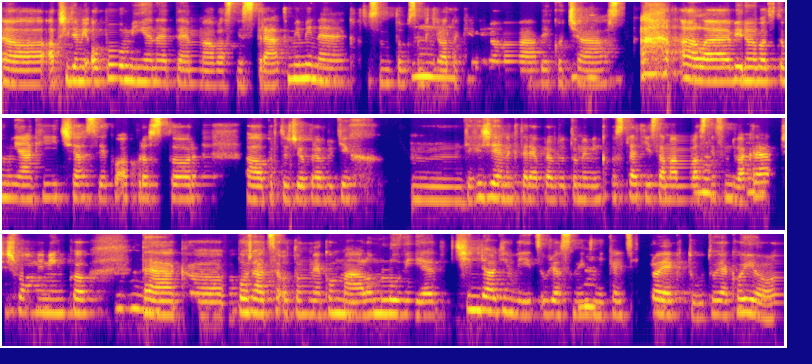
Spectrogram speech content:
uh, a přijde mi opomíjené téma vlastně ztrát miminek, to jsem, tomu jsem mm. chtěla taky věnovat jako mhm. část, ale věnovat tomu nějaký čas jako a prostor, uh, protože opravdu těch těch žen, které opravdu to miminko ztratí, sama vlastně jsem dvakrát přišla o miminko, mm-hmm. tak uh, pořád se o tom jako málo mluví. Je čím dál tím víc úžasných mm. vznikajících projektů, to jako jo,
